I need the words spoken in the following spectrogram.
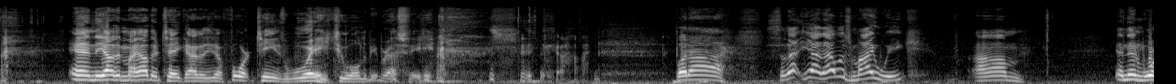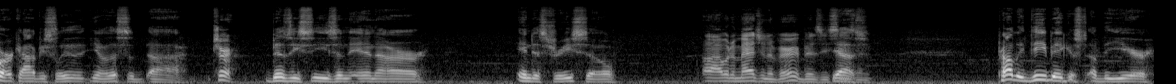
and the other, my other take on it, you know, 14 is way too old to be breastfeeding. God. But uh, so that yeah, that was my week. Um, and then work, obviously. You know, this is uh, Sure. busy season in our industry, so Uh, I would imagine a very busy season. Yes. Probably the biggest of the year,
